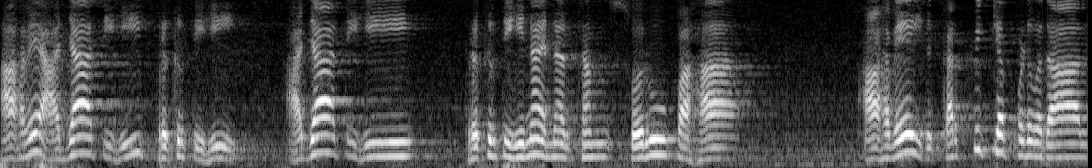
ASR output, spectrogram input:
ஆகவே அஜாத்திகி பிரகிருத்திகி அஜாத்திகி பிரகிருத்திகினா என்ன அர்த்தம்? ஸ்வரூபகா ஆகவே இது கற்பிக்கப்படுவதால்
